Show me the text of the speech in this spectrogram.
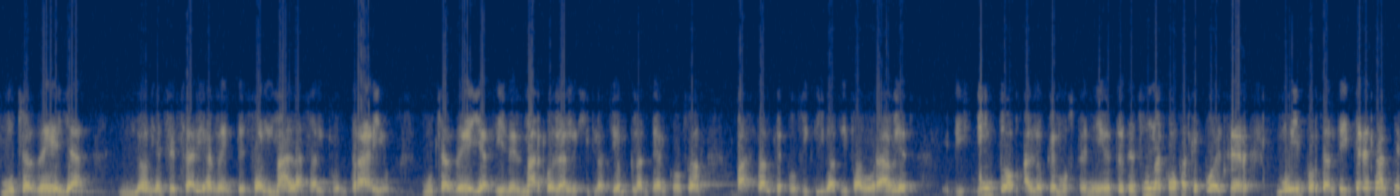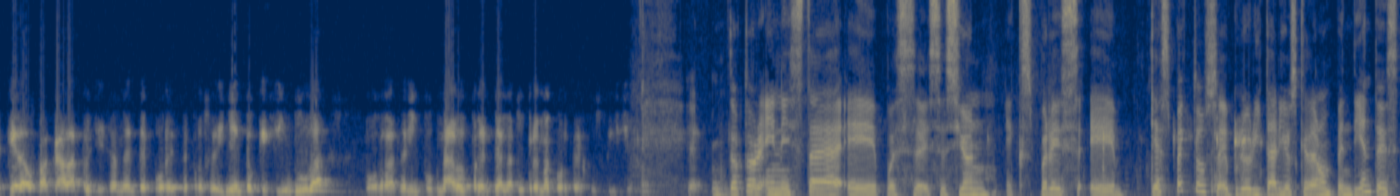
muchas de ellas no necesariamente son malas, al contrario, muchas de ellas y en el marco de la legislación plantean cosas bastante positivas y favorables, distinto a lo que hemos tenido. Entonces es una cosa que puede ser muy importante e interesante, queda opacada precisamente por este procedimiento que sin duda podrá ser impugnado frente a la Suprema Corte de Justicia. Eh, doctor, en esta eh, pues eh, sesión express, ¿Qué aspectos prioritarios quedaron pendientes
